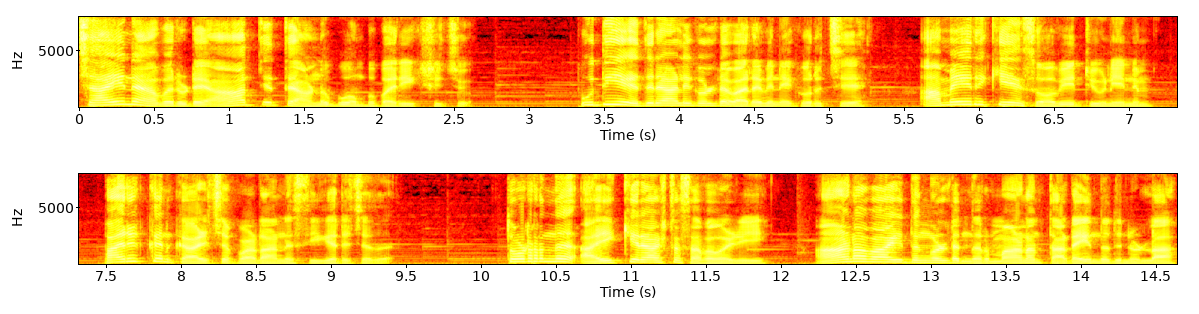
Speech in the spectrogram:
ചൈന അവരുടെ ആദ്യത്തെ അണുബോംബ് പരീക്ഷിച്ചു. പുതിയ എതിരാളികളുടെ വരവിനെക്കുറിച്ച് അമേരിക്കയും സോവിയറ്റ് യൂണിയനും പരുക്കൻ കാഴ്ചപ്പാടാണ് സ്വീകരിച്ചത്. തുടർന്ന് ഐക്യരാഷ്ട്രസഭ വഴി ആണവായുധങ്ങളുടെ നിർമ്മാണം തടയുന്നതിനുള്ള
